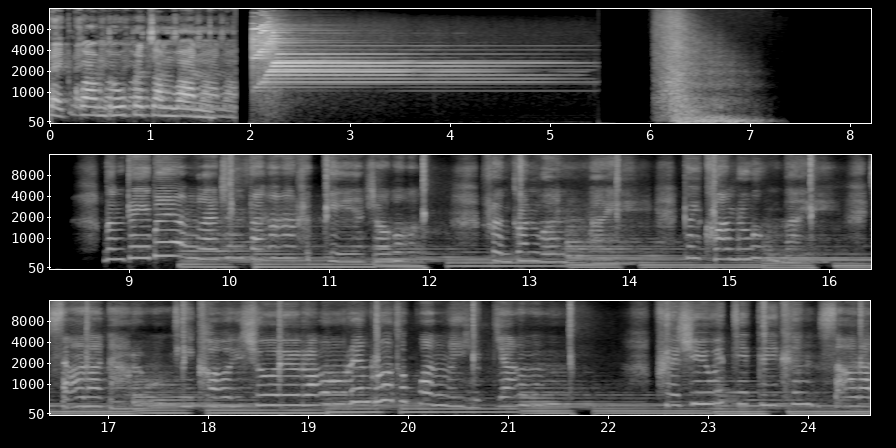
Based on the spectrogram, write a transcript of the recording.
เกร็ดความรู้ประจำวัน ดนตรีเบื้องและจินตนาแค่เพียงโจเริ่มต้นวันใหม่ ด้วยความรู้ใหม่ สาระน่ารู้ที่คอยช่วยเราเรียนรู้ทุกวันไม่หยุดยั้งเพื่อชีวิตที่ดีขึ้นสาระ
